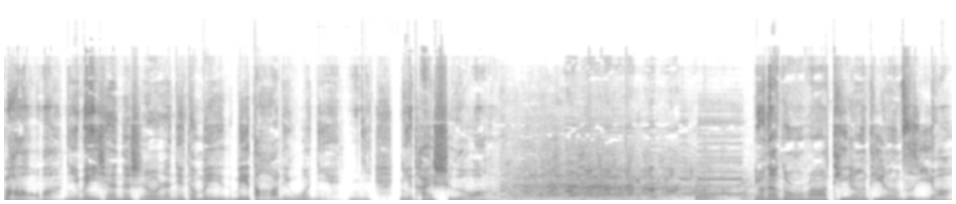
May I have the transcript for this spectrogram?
拉倒吧！你没钱的时候，人家都没没搭理过你，你你太奢望了。有那功夫啊，提升提升自己吧。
